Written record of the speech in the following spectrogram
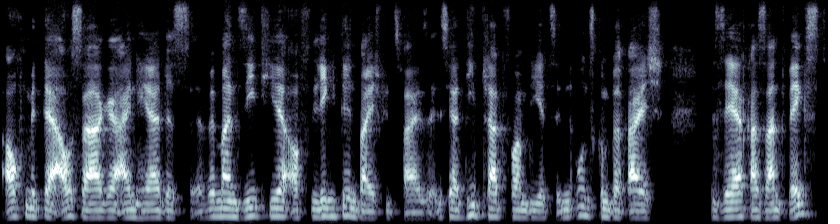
auch mit der Aussage einher, dass, wenn man sieht hier auf LinkedIn beispielsweise, ist ja die Plattform, die jetzt in unserem Bereich sehr rasant wächst.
